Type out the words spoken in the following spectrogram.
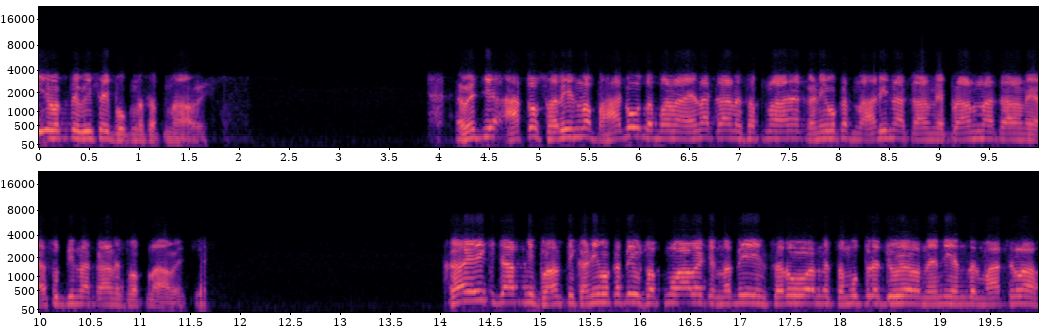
એ વખતે વિષય ભોગના સપના આવે. હવે જે આ તો શરીરના ભાગો દબાણા, એના કારણે સપના આવ્યા ઘણી વખત નાડીના કારણે, પ્રાણના કારણે, અશુદ્ધિના કારણે સ્વપ્ન આવે છે. કંઈક જાતની ભ્રાંતિ, ઘણી વખત એવું સપનું આવે કે નદી, સરોવર ને સમુદ્ર જોયો ને એની અંદર માછલા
